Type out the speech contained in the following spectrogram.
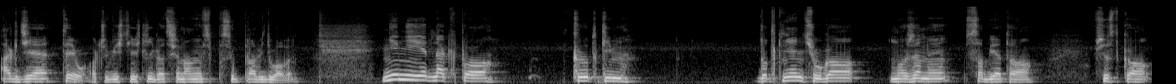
a gdzie tył. Oczywiście, jeśli go trzymamy w sposób prawidłowy. Niemniej jednak po krótkim dotknięciu go możemy sobie to wszystko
